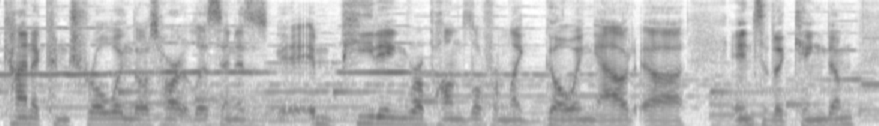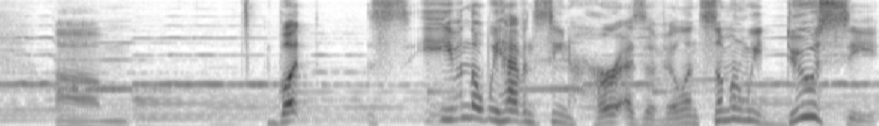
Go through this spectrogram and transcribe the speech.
kind of controlling those Heartless and is impeding Rapunzel from like going out uh, into the kingdom. Um, but even though we haven't seen her as a villain, someone we do see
